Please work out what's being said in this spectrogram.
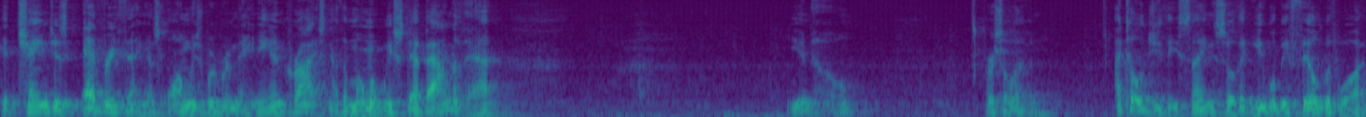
It changes everything as long as we're remaining in Christ. Now, the moment we step out of that, you know. Verse 11. I told you these things so that you will be filled with what?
